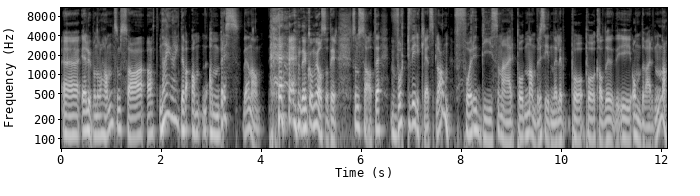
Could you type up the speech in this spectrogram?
Eh, jeg lurer på om det var han som sa at Nei, nei, det var Am Ambres. Det er en annen. Den kommer vi også til. Som sa at vårt virkelighetsplan for de som er på den andre siden, eller på, på kall det i åndeverdenen, da.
